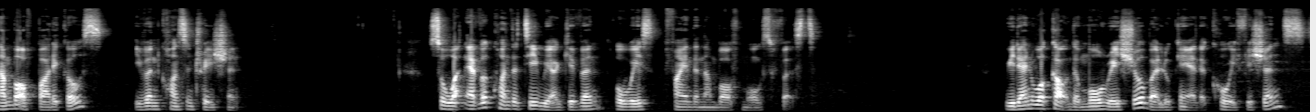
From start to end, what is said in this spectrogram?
number of particles, even concentration. So whatever quantity we are given, always find the number of moles first. We then work out the mole ratio by looking at the coefficients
